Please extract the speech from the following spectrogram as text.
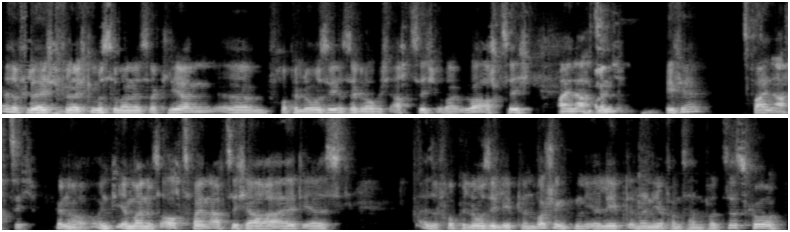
also vielleicht, vielleicht müsste man das erklären. Ähm, Frau Pelosi ist ja, glaube ich, 80 oder über 80. 82. wie viel? 82. Genau. Und ihr Mann ist auch 82 Jahre alt. Er ist also Frau Pelosi lebt in Washington, er lebt in der Nähe von San Francisco.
